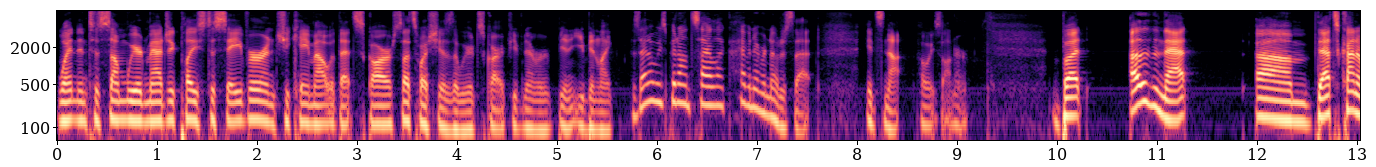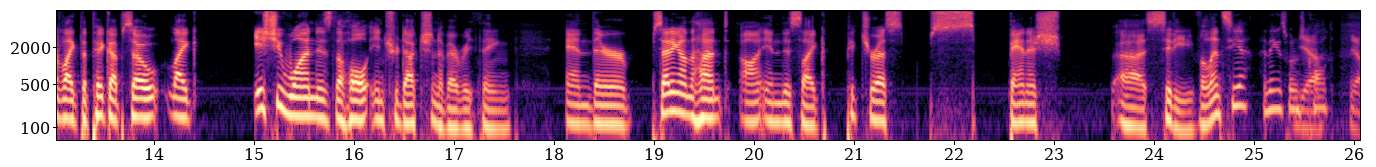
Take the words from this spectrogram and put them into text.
went into some weird magic place to save her, and she came out with that scar. So that's why she has the weird scar. If you've never been, you've been like, has that always been on Psylocke? I haven't ever noticed that. It's not always on her. But other than that, um, that's kind of like the pickup. So like, issue one is the whole introduction of everything, and they're setting on the hunt uh, in this like picturesque Spanish uh, city, Valencia, I think is what it's Yeah. called Yeah.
